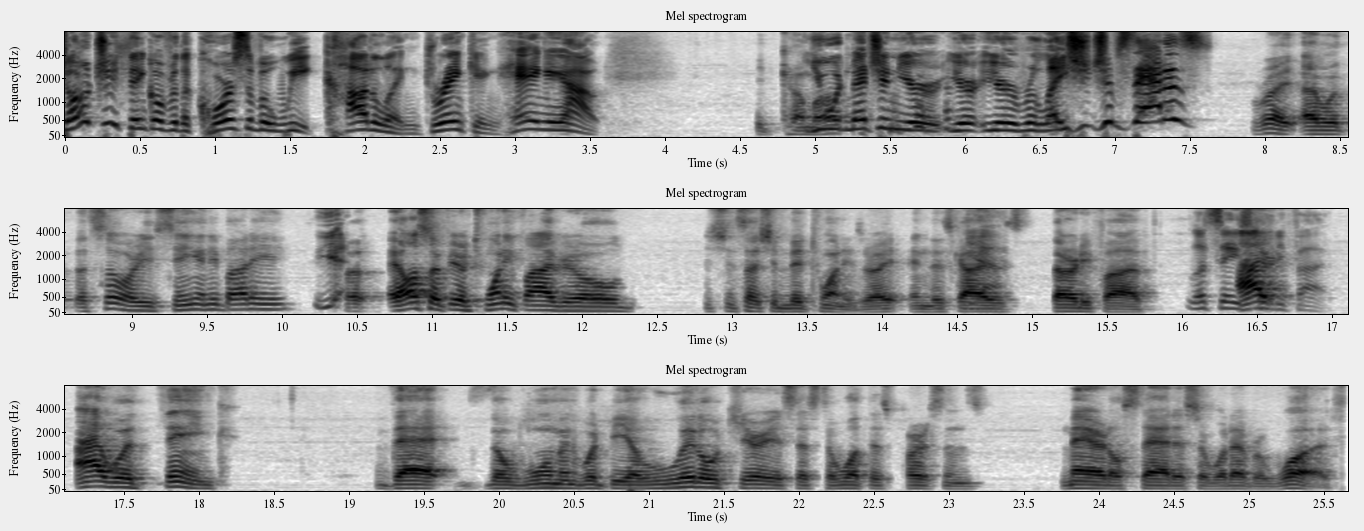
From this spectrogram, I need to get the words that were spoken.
don't you think over the course of a week, cuddling, drinking, hanging out, He'd come you up- would mention your your your relationship status? right. I would. So, are you seeing anybody? Yeah. But also, if you're a 25 year old, she said she's mid 20s, right? And this guy Yeah. is 35. Let's say he's I- 35. I would think that the woman would be a little curious as to what this person's marital status or whatever was.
